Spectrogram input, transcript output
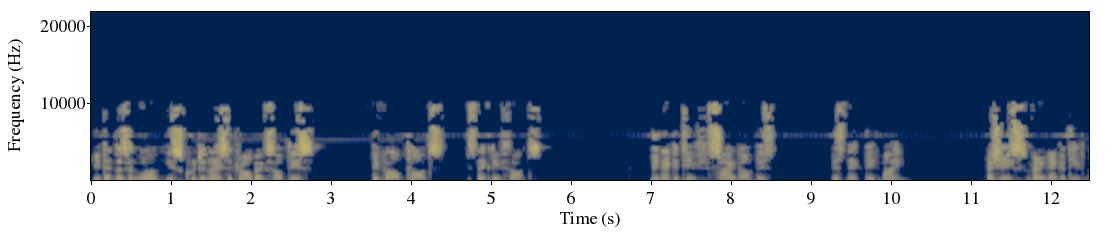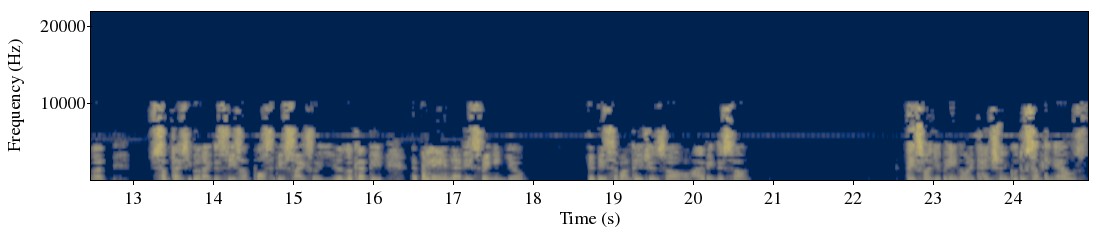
If that doesn't work, you scrutinize the drawbacks of these default thoughts, these negative thoughts. The negative side of this, this negative mind. Actually, it's very negative, but sometimes you would like to see some positive side. So you look at the, the pain that is bringing you, the disadvantages of having this thought. Next one, you pay no attention and go to something else.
